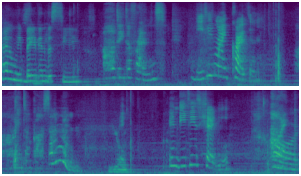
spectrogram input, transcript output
I only bathe in the sea. Are they the friends? This is my cousin. Ah, I'm the cousin. You. And this is Shelly. Hi.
